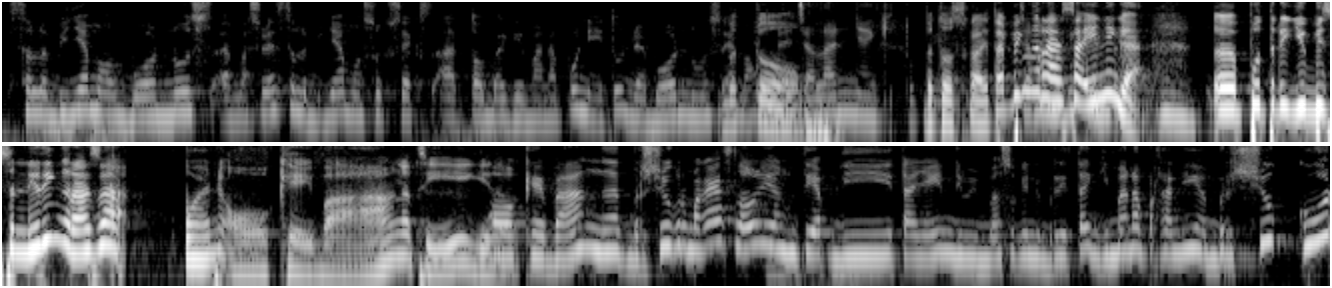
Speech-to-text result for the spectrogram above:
Selebihnya mau bonus, eh, maksudnya selebihnya mau sukses atau bagaimanapun ya itu udah bonus. Emang Betul. udah jalannya gitu. Betul sekali. Tapi ngerasa ini nggak? Eh, Putri Jubi sendiri ngerasa, wah ini oke banget sih gitu. Oke banget, bersyukur makanya selalu yang tiap ditanyain dimasukin di berita gimana perasaannya bersyukur,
